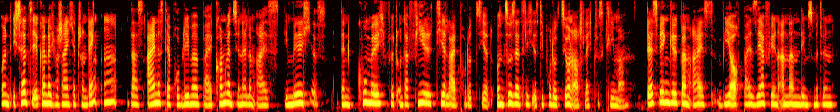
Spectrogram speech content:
Und ich schätze, ihr könnt euch wahrscheinlich jetzt schon denken, dass eines der Probleme bei konventionellem Eis die Milch ist. Denn Kuhmilch wird unter viel Tierleid produziert und zusätzlich ist die Produktion auch schlecht fürs Klima. Deswegen gilt beim Eis, wie auch bei sehr vielen anderen Lebensmitteln,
